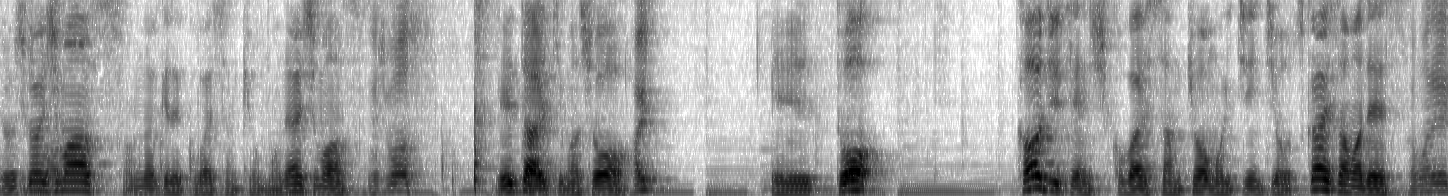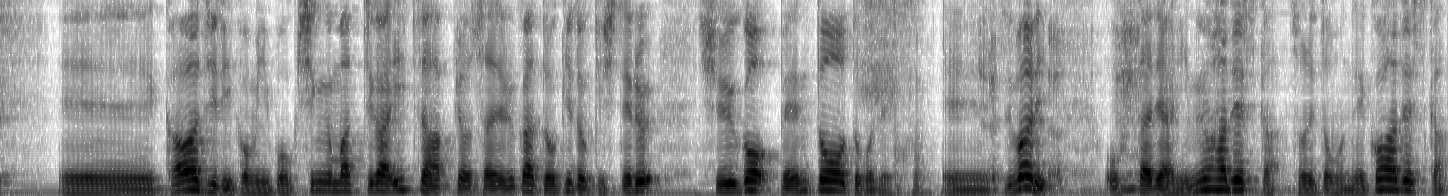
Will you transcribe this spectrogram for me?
ろしくお願いします。そんなわけで小林さん今日もお願いします。お願いしますレター行きましょう。はいえーっと、川尻選手、小林さん今日も一日お疲れ様ですど。うもですえー、川尻ゴミボクシングマッチがいつ発表されるかドキドキしてる集合弁当男です。えー、ズバリ、お二人は犬派ですか？それとも猫派ですか、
